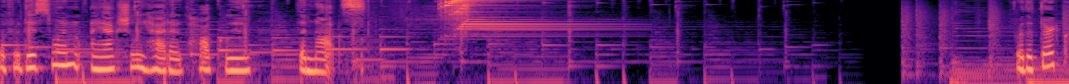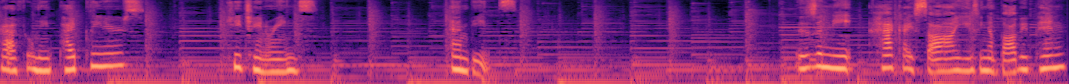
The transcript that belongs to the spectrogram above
but for this one, I actually had to hot glue the knots. For the third craft, we'll need pipe cleaners, keychain rings, and beads. This is a neat hack I saw using a bobby pin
